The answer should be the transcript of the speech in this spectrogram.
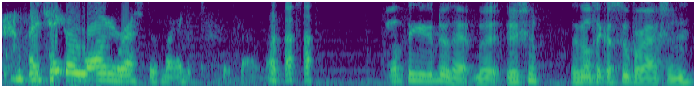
I take a long rest as my end of turn. I don't think you can do that, but it's gonna take a super action.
